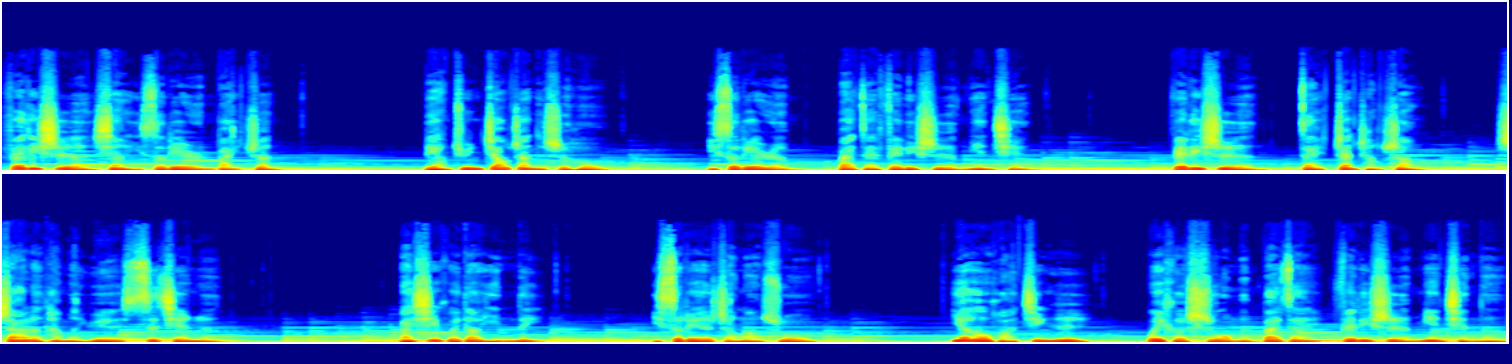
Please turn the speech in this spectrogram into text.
非利士人向以色列人摆阵，两军交战的时候，以色列人败在非利士人面前。非利士人在战场上杀了他们约四千人。百姓回到营里。以色列的长老说：“耶和华今日为何使我们败在非利士人面前呢？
